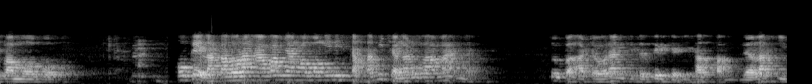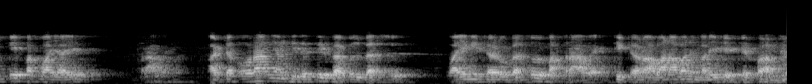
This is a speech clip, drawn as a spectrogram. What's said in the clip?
Islam apa? Oke lah kalau orang awam yang ngomong ini sah, tapi jangan ulamanya. Coba ada orang yang ditetir jadi satpam, adalah IP pas wayahe terawih. Ada orang yang ditetir bakul bakso, wayahe ngidaro bakso pas terawih, di daerah awan-awan yang mari geger paham.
